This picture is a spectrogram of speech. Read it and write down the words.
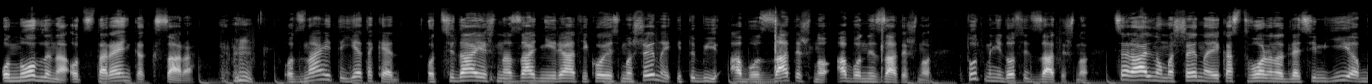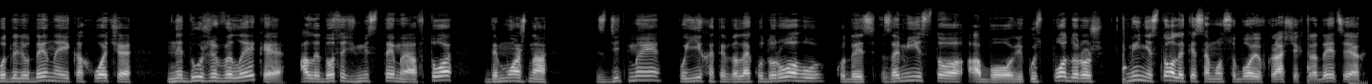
оновлена, от старенька Ксара. от знаєте, є таке. От сідаєш на задній ряд якоїсь машини, і тобі або затишно, або не затишно. Тут мені досить затишно. Це реально машина, яка створена для сім'ї або для людини, яка хоче не дуже велике, але досить вмістиме авто, де можна з дітьми поїхати в далеку дорогу, кудись за місто або в якусь подорож. Міні-столики, само собою, в кращих традиціях.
